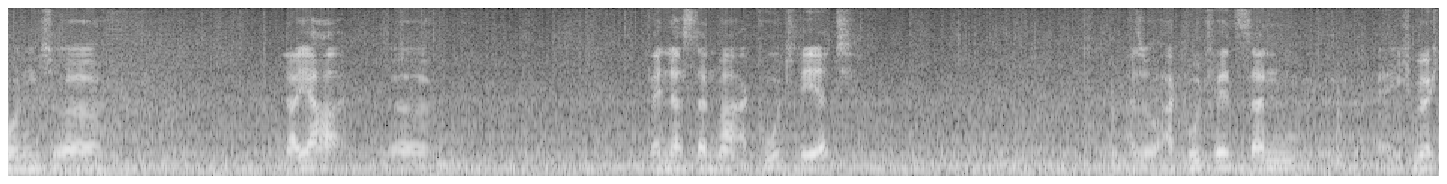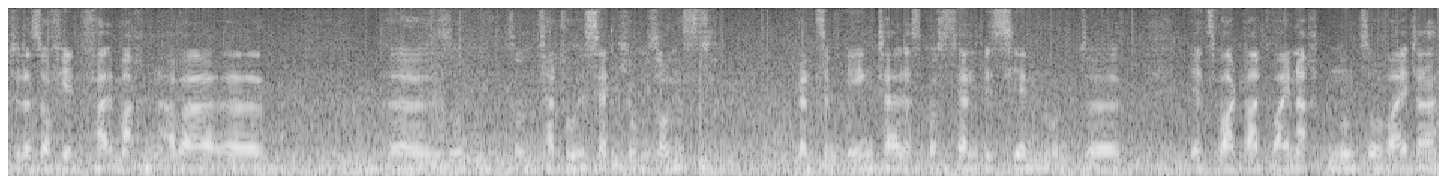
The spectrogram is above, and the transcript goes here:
Und äh, naja, äh, wenn das dann mal akut wird, also akut wird es dann, ich möchte das auf jeden Fall machen, aber äh, äh, so, ein, so, ein, Tattoo ist ja nicht umsonst. Ganz im Gegenteil, das kostet ja ein bisschen und äh, jetzt war gerade Weihnachten und so weiter,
